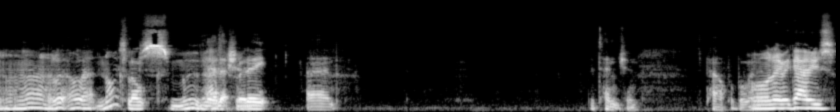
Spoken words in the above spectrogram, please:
Ah, look, oh, that nice, Clonk. smooth Yeah, look, action. ready? And the tension is palpable. it? Oh, there it goes.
